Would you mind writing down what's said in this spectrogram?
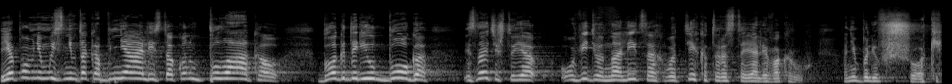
я помню, мы с ним так обнялись, так он плакал благодарил Бога. И знаете, что я увидел на лицах вот тех, которые стояли вокруг? Они были в шоке.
